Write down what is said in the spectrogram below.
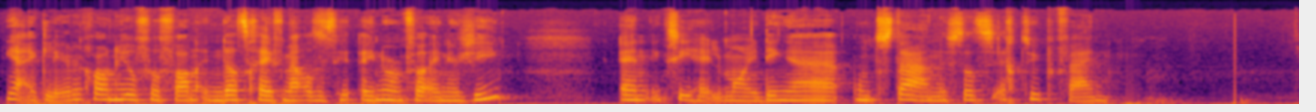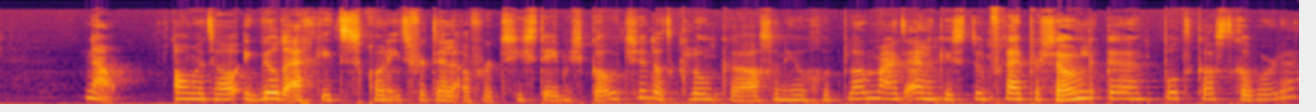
ja, ik leer er gewoon heel veel van en dat geeft mij altijd enorm veel energie. En ik zie hele mooie dingen ontstaan, dus dat is echt super fijn. Nou, al met al, ik wilde eigenlijk iets, gewoon iets vertellen over het systemisch coachen. Dat klonk eh, als een heel goed plan, maar uiteindelijk is het een vrij persoonlijke podcast geworden.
